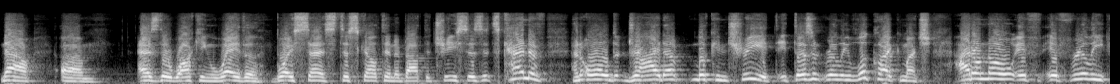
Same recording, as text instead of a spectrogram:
Now, um, as they're walking away, the boy says to Skelton about the tree, says, It's kind of an old, dried up looking tree. It, it doesn't really look like much. I don't know if, if really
